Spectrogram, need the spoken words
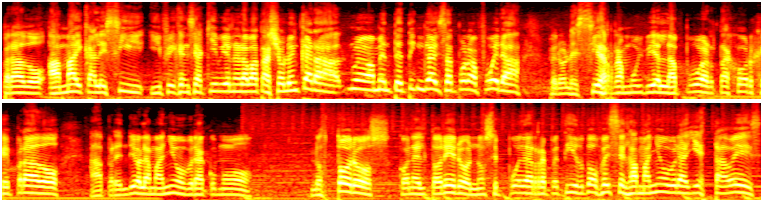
Prado a Mike Alessi. Y fíjense, aquí viene la batalla. Lo encara nuevamente Tim Geyser por afuera. Pero le cierra muy bien la puerta. Jorge Prado aprendió la maniobra como los toros con el torero. No se puede repetir dos veces la maniobra. Y esta vez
